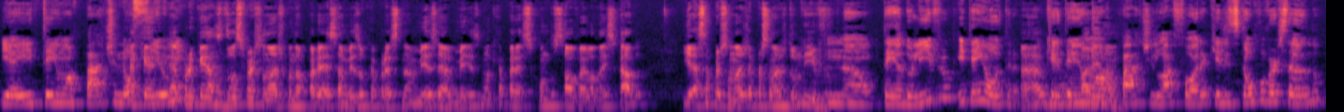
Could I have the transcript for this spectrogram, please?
E aí tem uma parte no é, que, filme. é porque as duas personagens, quando aparecem, a mesma que aparece na mesa é a mesma que aparece quando salva ela na escada. E essa personagem é a personagem do livro. Não, tem a do livro e tem outra. Ah, eu que não tem uma não. parte lá fora que eles estão conversando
